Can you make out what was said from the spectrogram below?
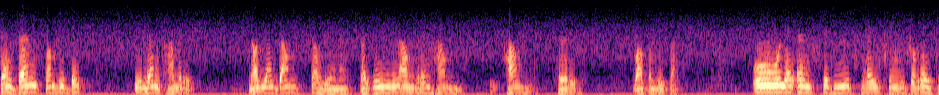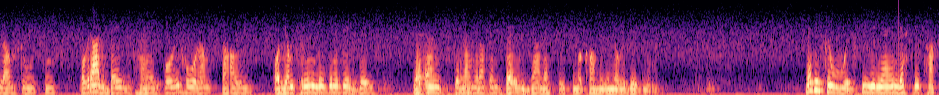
den bønn som blir bedt i lønnkammeret. Når vi er ganske alene, når ingen andre enn ham, han hører hva som blir sagt. Å, jeg ønsker Guds velsignelse over Eikelandsosen, over arbeidet her, over Hålandsdalen og de omkringliggende bygder. Jeg ønsker, lenger at en bølge av lettelse må komme inn over bygningen. Med disse ord sier jeg en hjertelig takk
